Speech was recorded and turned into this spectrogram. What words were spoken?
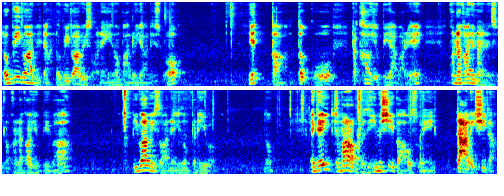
လုပ်ပြီးသွားပြီလားလုပ်ပြီးသွားပြီဆိုတော့အရင်ဆုံးဘာလို့ရလဲဆိုတော့မြစ်တာတုတ်ကိုတစ်ခေါက်ယူပေးရပါတယ် ခုနစ်ခေါက်ယူနိုင်တယ်ဆိုတော့ခုနစ်ခေါက်ယူပေးပါပြီးသွားပြီဆိုတော့အရင်ဆုံးပတိပေါ့အကယ်ကျမတို့ပတိမရှိပါဘူးဆိုရင်တာလီရှိလား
